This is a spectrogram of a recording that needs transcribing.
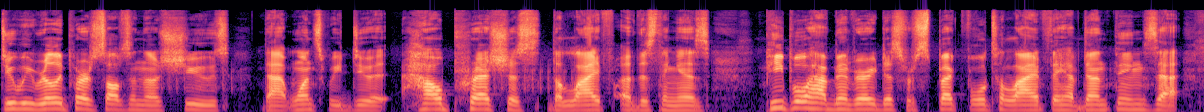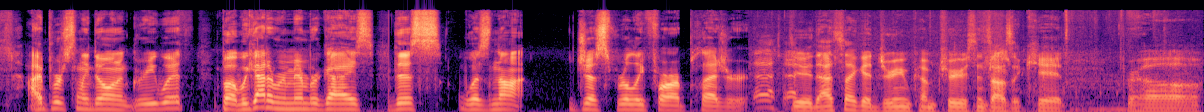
do we really put ourselves in those shoes that once we do it, how precious the life of this thing is? People have been very disrespectful to life. They have done things that I personally don't agree with. But we got to remember, guys, this was not just really for our pleasure. Dude, that's like a dream come true since I was a kid. Bro,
